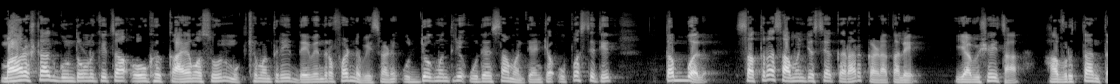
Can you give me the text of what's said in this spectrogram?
महाराष्ट्रात गुंतवणुकीचा ओघ कायम असून मुख्यमंत्री देवेंद्र फडणवीस आणि उद्योगमंत्री उदय सामंत यांच्या उपस्थितीत तब्बल सतरा सामंजस्य करार करण्यात आले. याविषयीचा हा वृत्तांत.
